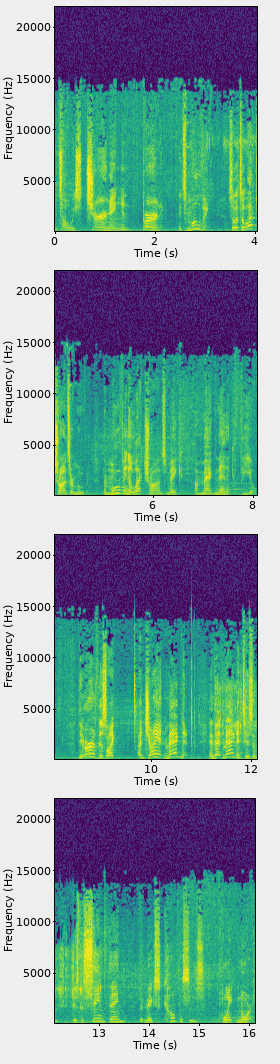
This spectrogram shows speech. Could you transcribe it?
it's always churning and burning. It's moving, so its electrons are moving. The moving electrons make a magnetic field. The Earth is like a giant magnet, and that magnetism is the same thing that makes compasses point north.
